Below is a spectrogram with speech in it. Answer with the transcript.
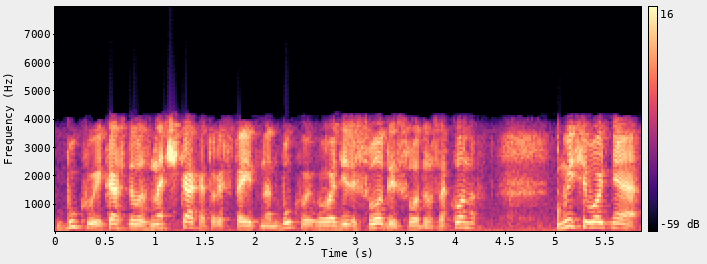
буквы и каждого значка, который стоит над буквой, выводили своды и сводов законов – мы сегодня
